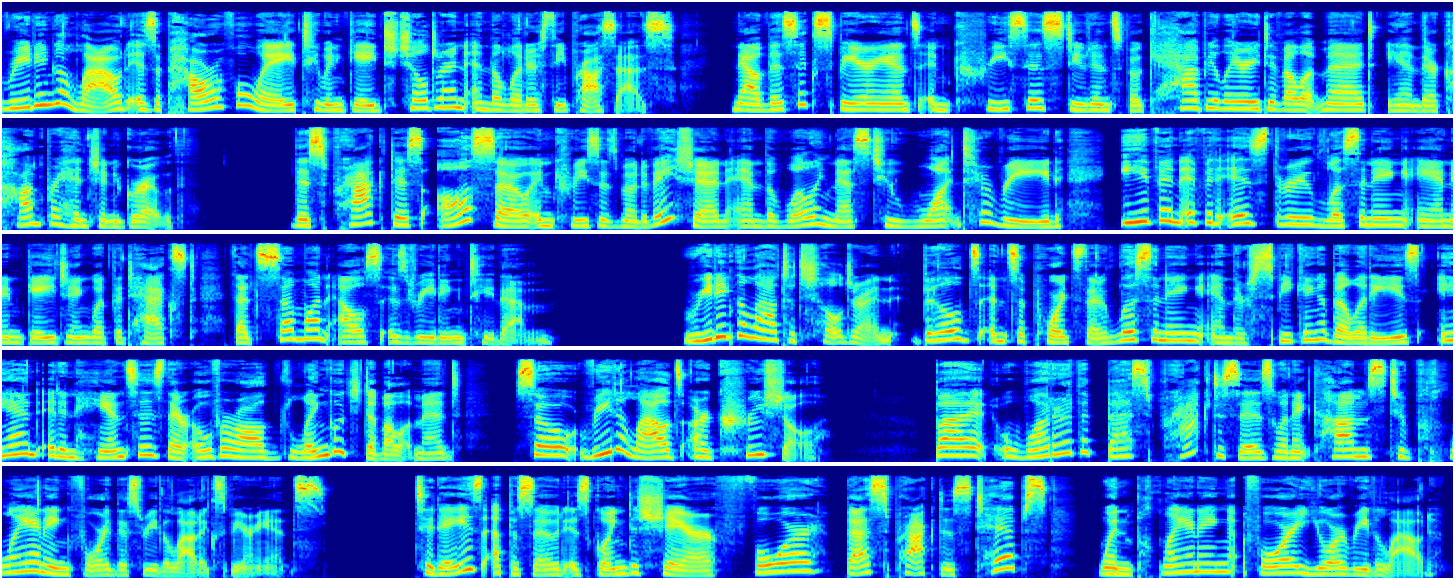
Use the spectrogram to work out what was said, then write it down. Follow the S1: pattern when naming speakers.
S1: Reading aloud is a powerful way to engage children in the literacy process. Now, this experience increases students' vocabulary development and their comprehension growth. This practice also increases motivation and the willingness to want to read, even if it is through listening and engaging with the text that someone else is reading to them. Reading aloud to children builds and supports their listening and their speaking abilities, and it enhances their overall language development, so read alouds are crucial. But what are the best practices when it comes to planning for this read aloud experience? Today's episode is going to share four best practice tips when planning for your read aloud.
